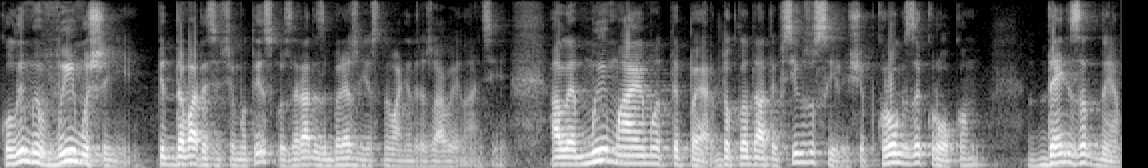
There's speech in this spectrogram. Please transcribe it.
коли ми вимушені піддаватися цьому тиску заради збереження існування держави і нації. Але ми маємо тепер докладати всіх зусиль, щоб крок за кроком, день за днем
